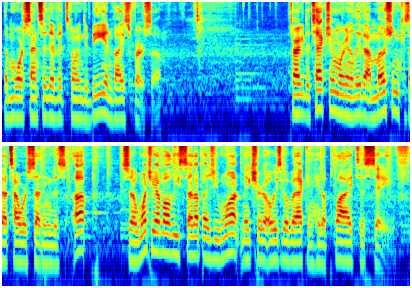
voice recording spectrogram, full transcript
the more sensitive it's going to be, and vice versa. Target detection, we're going to leave out motion because that's how we're setting this up. So once you have all these set up as you want, make sure to always go back and hit apply to save.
